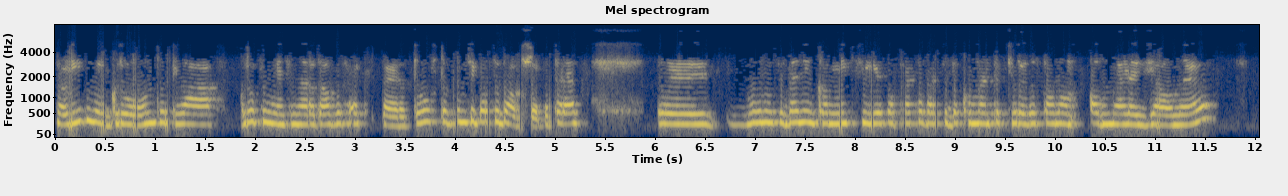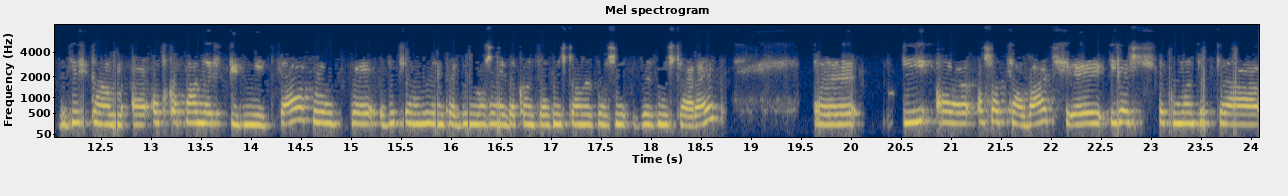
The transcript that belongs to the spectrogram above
solidny grunt dla grupy międzynarodowych ekspertów, to będzie bardzo dobrze, bo teraz y, głównym zadaniem komisji jest opracować te dokumenty, które zostaną odnalezione, gdzieś tam e, odkopane w piwnicach lub e, wyciągnięte, być może nie do końca zniszczone ze, zniszczarek. E, i e, oszacować e, ilość dokumentów, która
